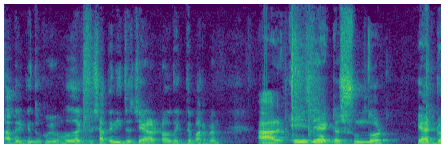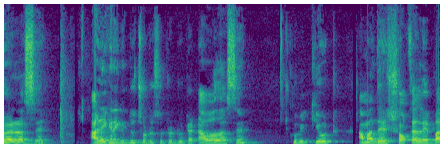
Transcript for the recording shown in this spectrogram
তাদের কিন্তু খুবই ভালো লাগবে সাথে নিজের চেহারাটাও দেখতে পারবেন। আর এই যে একটা সুন্দর হেয়ার ড্রয়ার আছে। আর এখানে কিন্তু ছোট ছোট দুটা টাওয়াল আছে। খুবই কিউট আমাদের সকালে বা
